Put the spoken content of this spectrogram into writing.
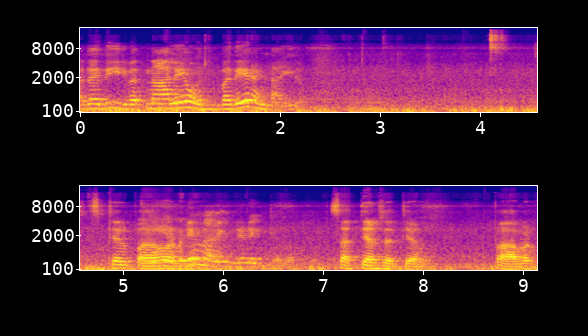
അതായത് ഇരുപത്തിനാല് ഒൻപത് രണ്ടായിരം. സത്യാണ് സത്യാണ്. പാവാണ്.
